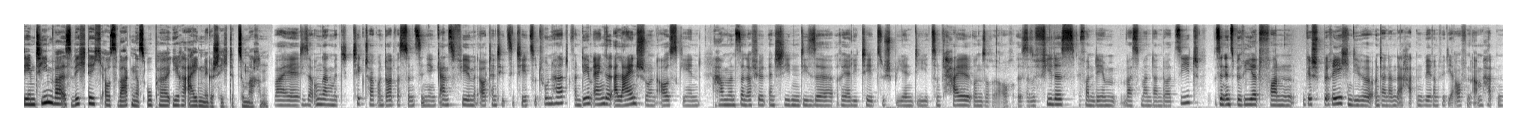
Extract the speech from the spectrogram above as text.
Dem Team war es wichtig, aus Wagners Oper ihre eigene Geschichte zu machen. Weil dieser Umgang mit TikTok und dort was zu inszenieren ganz viel mit Authentizität zu tun hat. Von dem Engel allein schon ausgehend haben wir uns dann dafür entschieden, diese Realität zu spielen, die zum Teil unsere auch ist. Also vieles von dem, was man dann dort sieht, sind inspiriert von Gesprächen, die wir untereinander hatten, während wir die Aufnahmen hatten.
